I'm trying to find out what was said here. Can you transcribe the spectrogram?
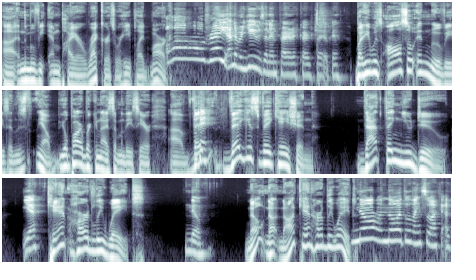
uh, in the movie Empire Records, where he played Mark. Oh, right. I never knew he was an Empire Records. Right, okay. But he was also in movies, and this, you know, you'll probably recognize some of these here. Uh, Ve- okay. Vegas Vacation, That Thing You Do. Yeah. Can't Hardly Wait. No. No, not not Can't Hardly Wait. No, no, I don't think so. I, I,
